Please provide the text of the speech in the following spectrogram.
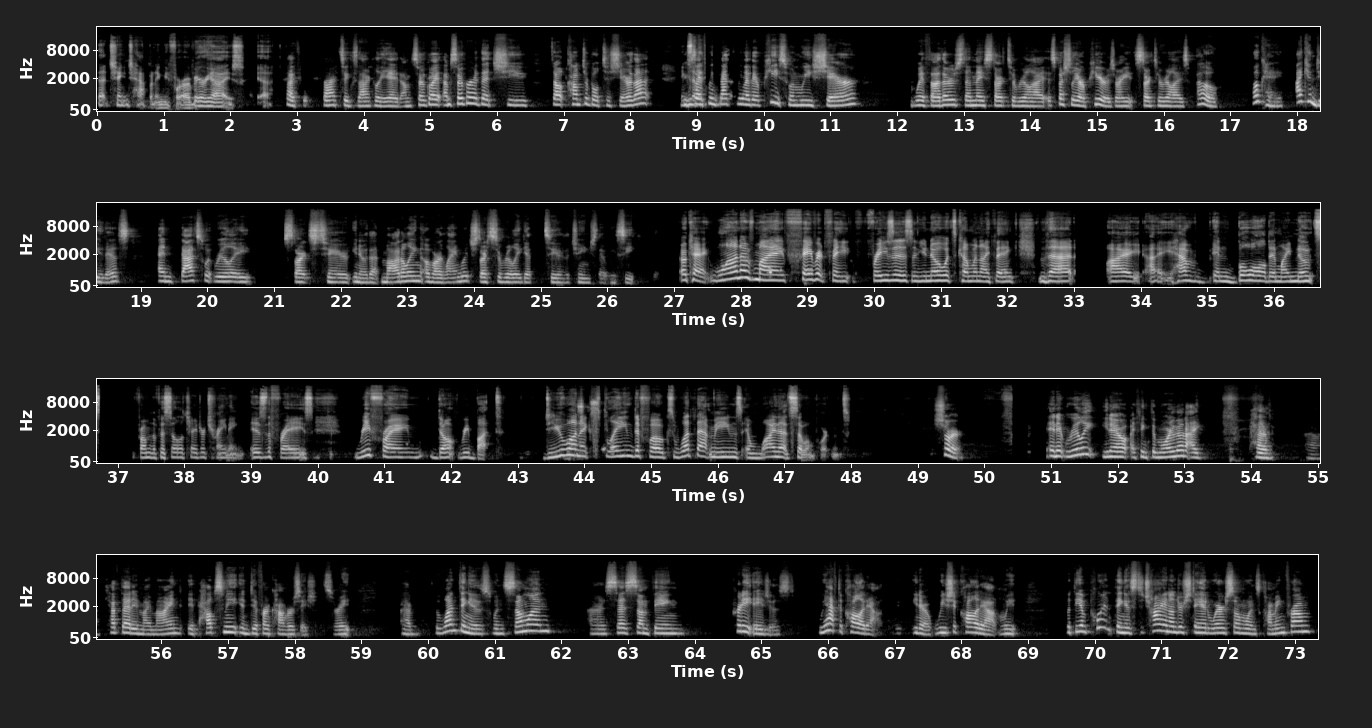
that change happening before our very eyes. Yeah. That's, that's exactly it. I'm so glad. I'm so glad that she felt comfortable to share that because exactly. I think that's the other piece when we share with others, then they start to realize, especially our peers, right? Start to realize, oh, okay, I can do this. And that's what really starts to, you know, that modeling of our language starts to really get to the change that we seek. Okay. One of my favorite fa- phrases, and you know what's coming, I think, that I I have in bold in my notes from the facilitator training is the phrase reframe, don't rebut. Do you want to explain to folks what that means and why that's so important? Sure. And it really, you know, I think the more that I have uh, kept that in my mind, it helps me in different conversations, right? Um, the one thing is when someone uh, says something pretty ageist, we have to call it out. You know, we should call it out. We but the important thing is to try and understand where someone's coming from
